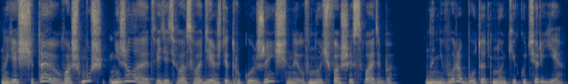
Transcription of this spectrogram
Но я считаю, ваш муж не желает видеть вас в одежде другой женщины в ночь вашей свадьбы». На него работают многие кутюрье.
